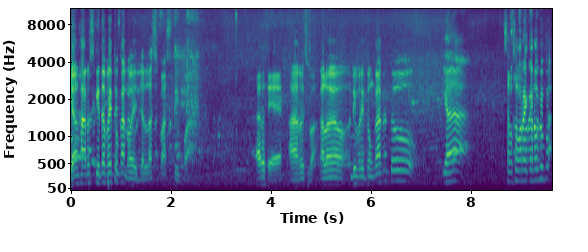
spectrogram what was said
Yang harus kita perhitungkan, oh ya jelas pasti pak. Harus ya. Harus pak. Kalau diperhitungkan tuh ya sama-sama ekonomi pak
